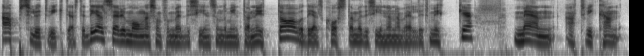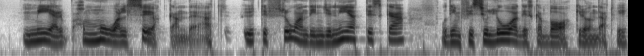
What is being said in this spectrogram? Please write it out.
absolut viktigaste, dels är det många som får medicin som de inte har nytta av och dels kostar medicinerna väldigt mycket, men att vi kan mer ha målsökande, att utifrån din genetiska och din fysiologiska bakgrund, att vi,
